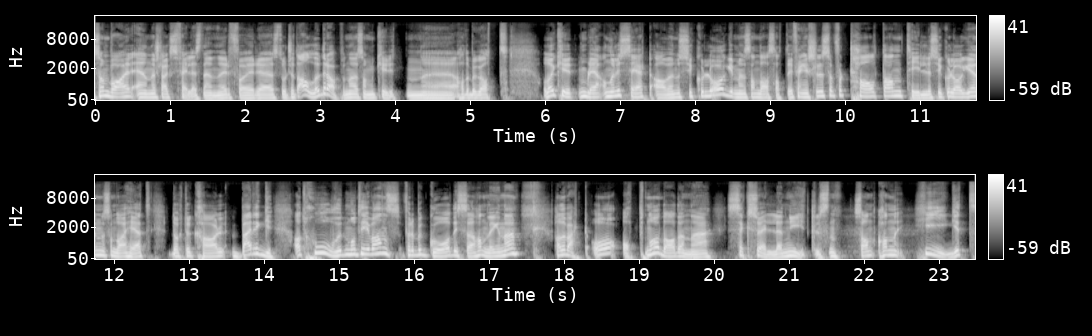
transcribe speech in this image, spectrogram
Som var en slags fellesnevner for eh, stort sett alle drapene som Kürten eh, hadde begått. Og Da Kyrten ble analysert av en psykolog mens han da satt i fengsel, så fortalte han til psykologen, som da het dr. Carl Berg, at hovedmotivet hans for å begå disse handlingene hadde vært å oppnå da denne seksuelle nytelsen. Så han, han higet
